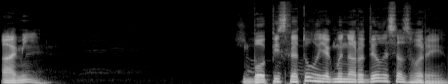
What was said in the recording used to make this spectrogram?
Амінь. Бо після того, як ми народилися згори,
